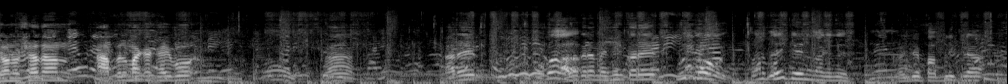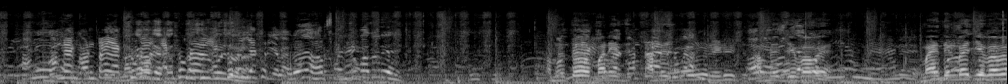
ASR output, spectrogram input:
জনসাধারণ আপেল মাখা খাইবো। আরে ভালো করে মেশিন করে। ওই যে পাবলিকরা ঘন্টায় ঘন্টায় টাকা টাকা আমি তো মানে আপনি আপনি যেভাবে মাইদিন ভাই যেভাবে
